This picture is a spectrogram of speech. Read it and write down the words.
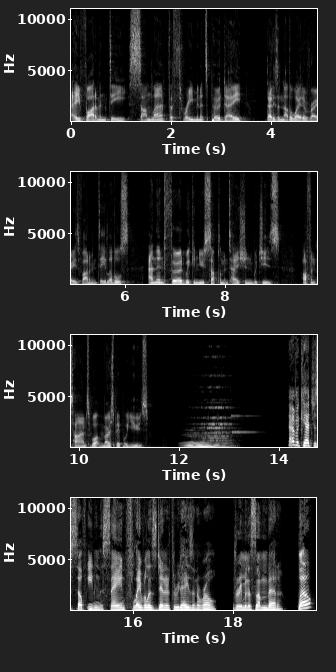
a vitamin D sun lamp for three minutes per day, that is another way to raise vitamin D levels. And then, third, we can use supplementation, which is oftentimes what most people use. Ever catch yourself eating the same flavorless dinner three days in a row? Dreaming of something better? Well,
